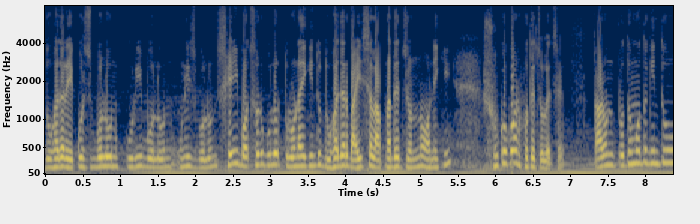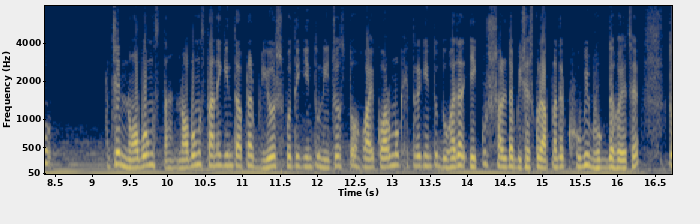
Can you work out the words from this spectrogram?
দু একুশ বলুন, কুড়ি বলুন, উনিশ বলুন, সেই বছরগুলোর তুলনায় কিন্তু দু হাজার বাইশ সাল আপনাদের জন্য অনেকই সুখকর হতে চলেছে। কারণ প্রথমত কিন্তু যে নবম স্থান, নবম স্থানে কিন্তু আপনার বৃহস্পতি কিন্তু নিচস্থ হয়। কর্মক্ষেত্রে কিন্তু দু সালটা বিশেষ করে আপনাদের খুবই ভুগতে হয়েছে। তো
